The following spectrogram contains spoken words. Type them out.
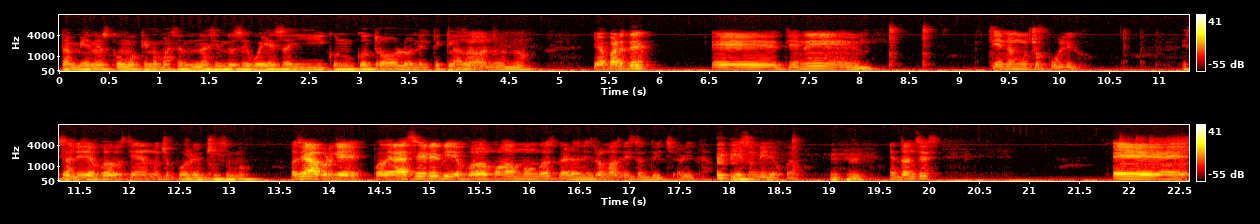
también es como que nomás andan haciéndose güeyes ahí con un control o en el teclado. No, no, no. Y aparte, eh, tiene tiene mucho público. Exacto. Los videojuegos tienen mucho público. Muchísimo. O sea, porque podrá ser el videojuego modo Among Us, pero es lo más visto en Twitch ahorita. Y es un videojuego. Entonces, eh,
